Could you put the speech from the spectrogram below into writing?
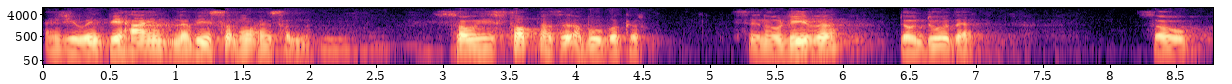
and she went behind Nabi Sallallahu Alaihi Wasallam. So he stopped Hazrat Abu Bakr. He said, no, leave her, don't do that. So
